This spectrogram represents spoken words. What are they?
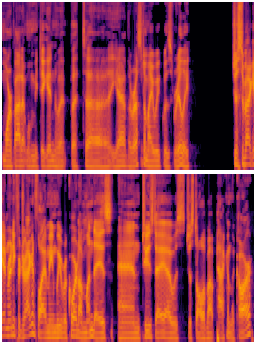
more about it when we dig into it. But uh, yeah, the rest of my week was really just about getting ready for Dragonfly. I mean, we record on Mondays, and Tuesday I was just all about packing the car.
